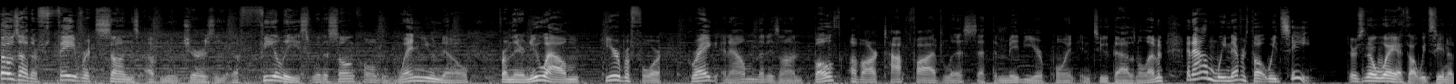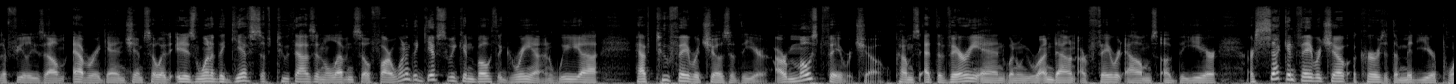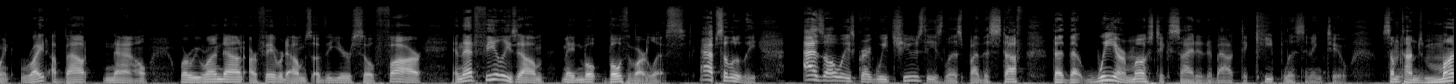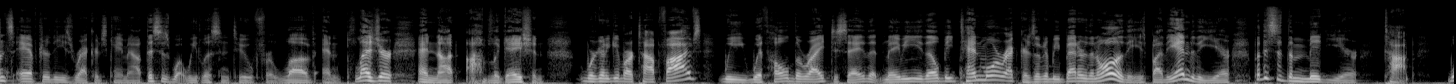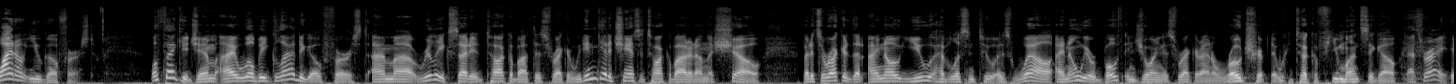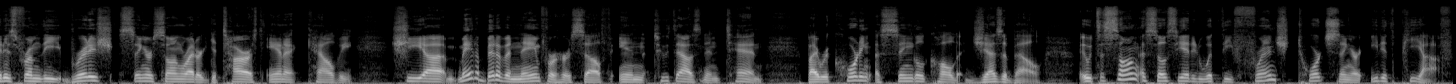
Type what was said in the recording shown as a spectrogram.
Those are the favorite sons of New Jersey, the Feelies, with a song called When You Know from their new album, Here Before. Greg, an album that is on both of our top five lists at the mid year point in 2011, an album we never thought we'd see there's no way I thought we'd see another Feelies album ever again, Jim. So it, it is one of the gifts of 2011 so far. One of the gifts we can both agree on. We uh, have two favorite shows of the year. Our most favorite show comes at the very end when we run down our favorite albums of the year. Our second favorite show occurs at the mid-year point, right about now, where we run down our favorite albums of the year so far. And that Feelies album made mo- both of our lists. Absolutely. As always, Greg, we choose these lists by the stuff that, that we are most excited about to keep listening to. Sometimes months after these records came out, this is what we listen to for love and pleasure and not obligation. We're going to give our top fives. We withhold the right to say that maybe there'll be 10 more records that'll be better than all of these by the end of the year, but this is the mid year top. Why don't you go first? Well, thank you, Jim. I will be glad to go first. I'm uh, really excited to talk about this record. We didn't get a chance to talk about it on the show, but it's a record that I know you have listened to as well. I know we were both enjoying this record on a road trip that we took a few months ago. That's right. It is from the British singer songwriter guitarist Anna Calvi. She uh, made a bit of a name for herself in 2010 by recording a single called Jezebel. It was a song associated with the French torch singer Edith Piaf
